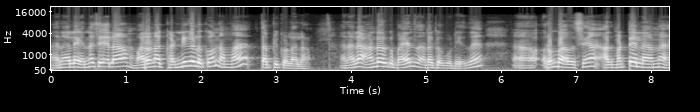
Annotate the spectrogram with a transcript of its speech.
அதனால் என்ன செய்யலாம்? மரண கண்ணிகளுக்கும் நம்ம தப்பிக்கொள்ளலாம். அதனால் ஆண்டவருக்கு பயந்து நடக்கக்கூடியது ரொம்ப அவசியம். அது மட்டும் இல்லாமல்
